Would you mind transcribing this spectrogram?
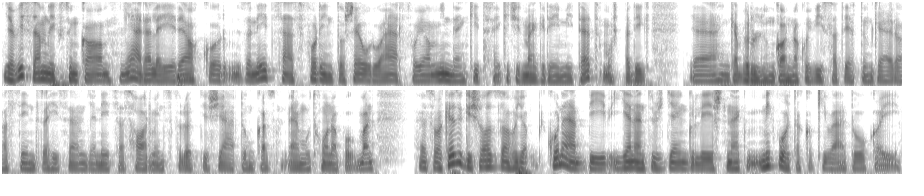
Ja, visszaemlékszünk a nyár elejére, akkor ez a 400 forintos euró árfolyam mindenkit egy kicsit megrémített, most pedig ja, inkább örülünk annak, hogy visszatértünk erre a szintre, hiszen ugye 430 fölött is jártunk az elmúlt hónapokban. Szóval kezdjük is azzal, hogy a korábbi jelentős gyengülésnek mik voltak a kiváltó okai?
